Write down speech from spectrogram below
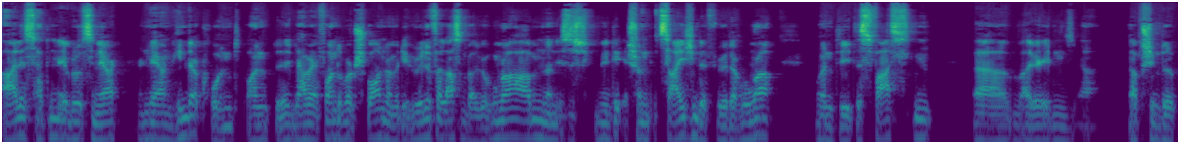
alles hat einen evolutionären Hintergrund. Und äh, wir haben ja vorhin darüber gesprochen, wenn wir die Höhle verlassen, weil wir Hunger haben, dann ist es schon ein Zeichen dafür, der Hunger. Und die, das Fasten, äh, weil wir eben ja, bestimmte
